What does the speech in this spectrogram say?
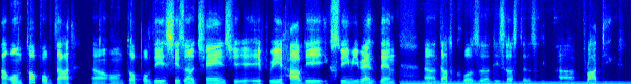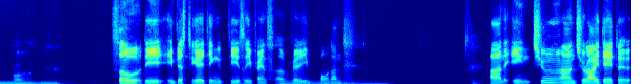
And on top of that, uh, on top of the seasonal change, if we have the extreme events, then uh, that causes disasters, flooding, so the investigating these events are very important. And in June and July data,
